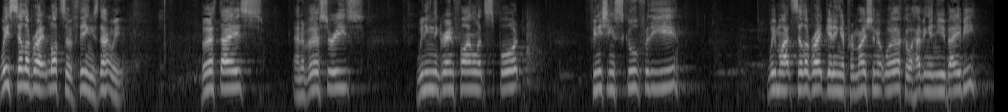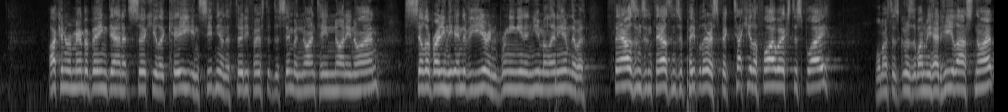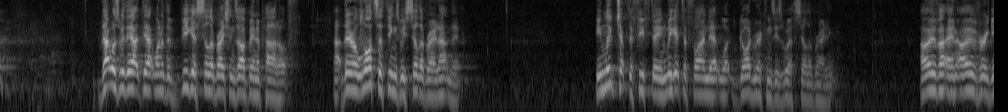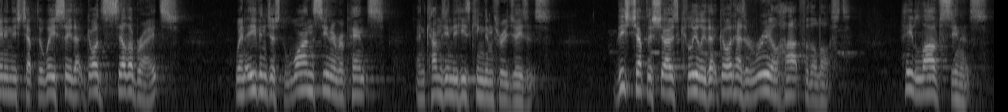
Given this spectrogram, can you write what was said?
We celebrate lots of things, don't we? Birthdays, anniversaries, winning the grand final at sport, finishing school for the year. We might celebrate getting a promotion at work or having a new baby. I can remember being down at Circular Quay in Sydney on the 31st of December 1999, celebrating the end of the year and bringing in a new millennium. There were thousands and thousands of people there, a spectacular fireworks display almost as good as the one we had here last night. That was without doubt one of the biggest celebrations I've been a part of. Uh, there are lots of things we celebrate, aren't there? In Luke chapter 15, we get to find out what God reckons is worth celebrating. Over and over again in this chapter, we see that God celebrates when even just one sinner repents and comes into his kingdom through Jesus. This chapter shows clearly that God has a real heart for the lost. He loves sinners.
